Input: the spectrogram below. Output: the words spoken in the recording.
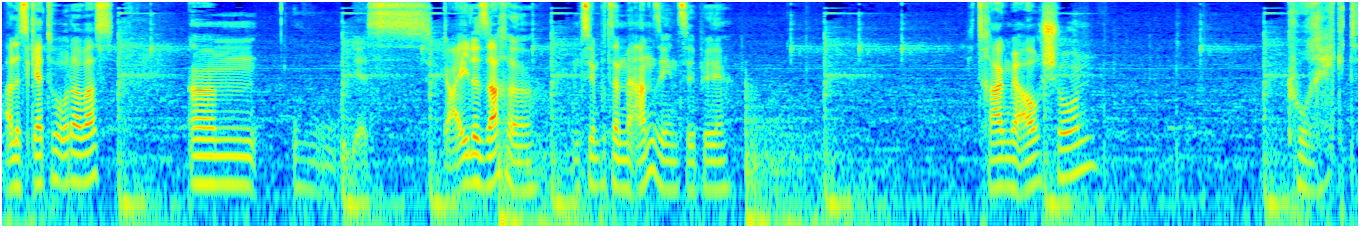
Alles Ghetto oder was? Ähm. Uh, yes. Geile Sache. Um 10% mehr Ansehen, CP. Die tragen wir auch schon. Korrekt.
